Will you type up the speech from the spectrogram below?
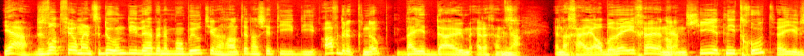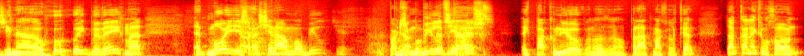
Ja, dus wat veel mensen doen, die hebben een mobieltje in de hand en dan zit die, die afdrukknop bij je duim ergens. Ja. En dan ga je al bewegen en dan Ja. zie je het niet goed. Hè, jullie zien nou hoe ik beweeg, maar het mooie is als je nou een mobieltje. Pak je mobiel even thuis. hebt, ik pak hem nu ook, want dat dan praat makkelijker. Dan kan ik hem gewoon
